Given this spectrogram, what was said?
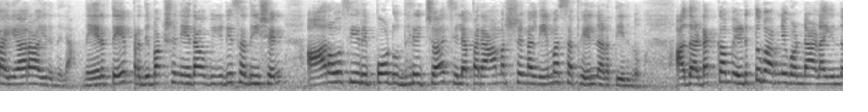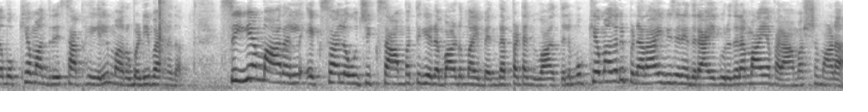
തയ്യാറായിരുന്നില്ല. നേരത്തെ പ്രതിപക്ഷ നേതാവ് V D Satheesan R report ഉദ്ധരിച്ച് ചില പരാമർശങ്ങൾ നിയമസഭയിൽ നടത്തിയിരുന്നു. അതടക്കം എടുത്തു പറഞ്ഞുകൊണ്ടാണ് ഇന്ന് മുഖ്യമന്ത്രി സഭയിൽ മറുപടി പറഞ്ഞത്. C M R L Exalogic സാമ്പത്തിക ഇടപാടുമായി ബന്ധപ്പെട്ട വിവാദത്തിൽ മുഖ്യമന്ത്രി പിണറായി വിജയനെതിരായി ഗുരുതരമായ പരാമർശമാണ്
